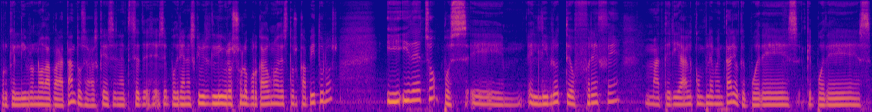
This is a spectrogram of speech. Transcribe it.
porque el libro no da para tanto. O sea, es que se, se, podrían escribir libros solo por cada uno de estos capítulos. Y, y de hecho, pues eh, el libro te ofrece material complementario que puedes, que puedes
